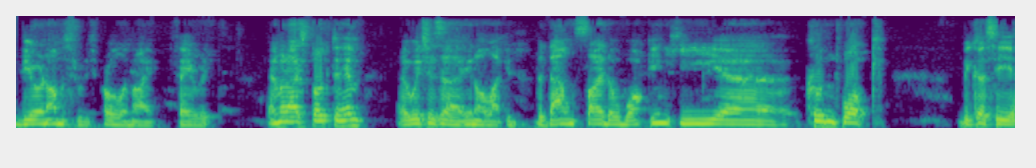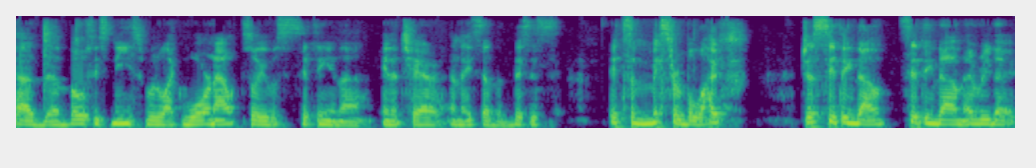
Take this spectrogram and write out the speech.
Björn Amsrud is probably my favorite. And when I spoke to him, which is uh, you know like the downside of walking, he uh, couldn't walk because he had uh, both his knees were like worn out, so he was sitting in a in a chair, and he said that this is it's a miserable life. Just sitting down sitting down every day.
